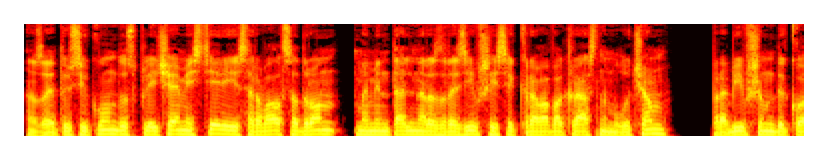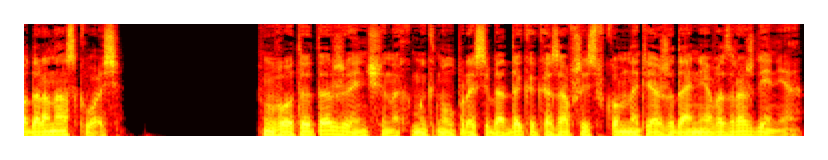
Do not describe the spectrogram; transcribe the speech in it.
За эту секунду с плеча Мистерии сорвался дрон, моментально разразившийся кроваво-красным лучом, пробившим декодера насквозь. «Вот эта женщина», — хмыкнул про себя Дек, оказавшись в комнате ожидания возрождения.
